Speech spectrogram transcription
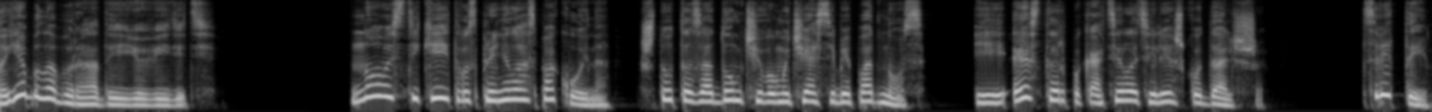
но я была бы рада ее видеть. Новости Кейт восприняла спокойно, что-то задумчиво мыча себе под нос, и Эстер покатила тележку дальше. Цветы.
